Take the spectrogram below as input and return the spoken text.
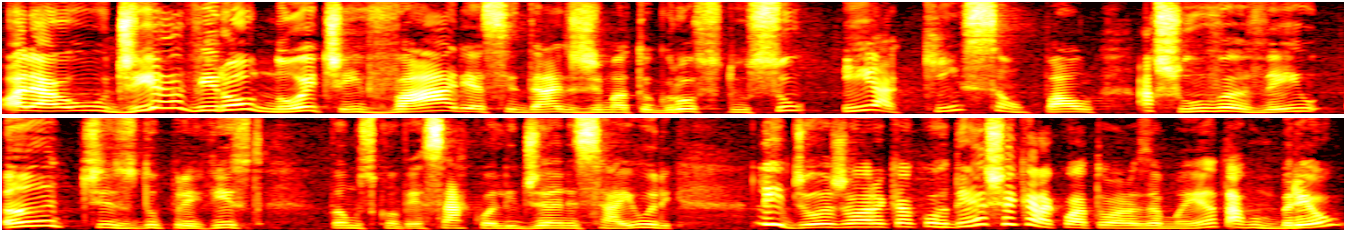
Olha, o dia virou noite em várias cidades de Mato Grosso do Sul e aqui em São Paulo. A chuva veio antes do previsto. Vamos conversar com a Lidiane Sayuri. Lid, hoje, a hora que acordei, achei que era 4 horas da manhã, estava um breu.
